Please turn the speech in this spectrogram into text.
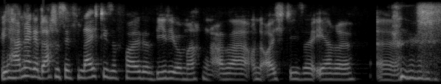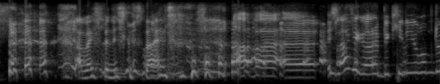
Wir haben ja gedacht, dass wir vielleicht diese Folge Video machen, aber und euch diese Ehre. Äh aber ich bin nicht gestylt. aber äh, ich laufe hier gerade Bikini rum, du.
